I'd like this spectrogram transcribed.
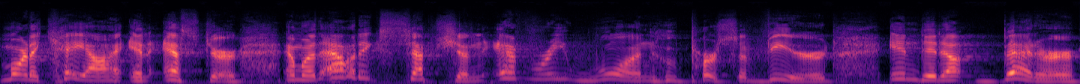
Mordecai and Esther. And without exception, every one who persevered ended up better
